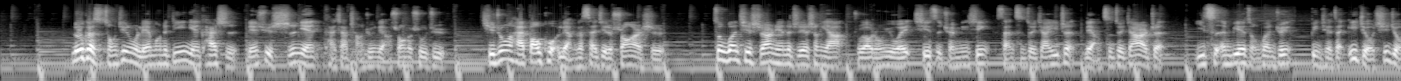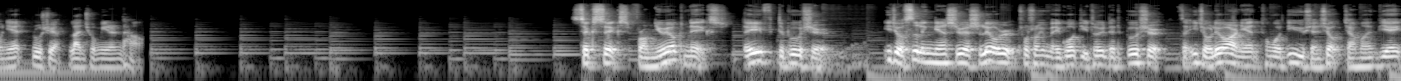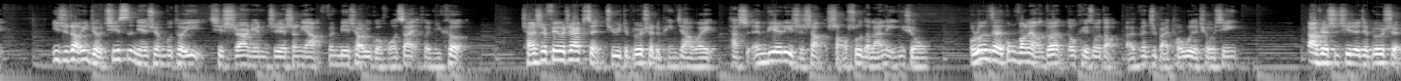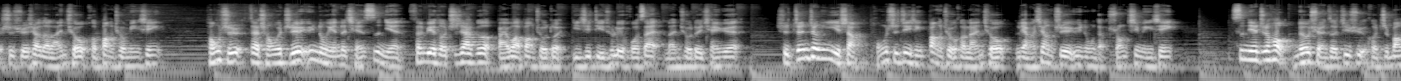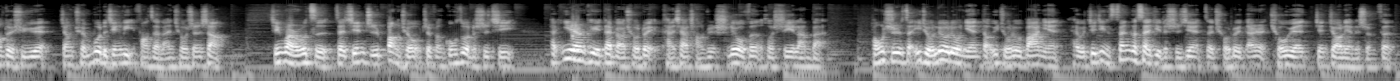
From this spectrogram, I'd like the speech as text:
Lucas 从进入联盟的第一年开始，连续十年砍下场均两双的数据，其中还包括两个赛季的双二十。纵观其十二年的职业生涯，主要荣誉为七次全明星、三次最佳一阵、两次最佳二阵、一次 NBA 总冠军，并且在一九七九年入选篮球名人堂。Six six from New York Knicks, Dave DeBusschere。一九四零年十月十六日出生于美国底特律的 DeBusschere，在一九六二年通过地域选秀加盟 NBA，一直到一九七四年宣布退役。其十二年的职业生涯分别效力过活塞和尼克。禅师 Phil Jackson 给予 d e b u s h e r 的评价为：他是 NBA 历史上少数的蓝领英雄，不论在攻防两端都可以做到百分之百投入的球星。大学时期的 d e b u s h e r 是学校的篮球和棒球明星，同时在成为职业运动员的前四年，分别和芝加哥白袜棒球队以及底特律活塞篮球队签约，是真正意义上同时进行棒球和篮球两项职业运动的双栖明星。四年之后，没有选择继续和职棒队续约，将全部的精力放在篮球身上。尽管如此，在兼职棒球这份工作的时期，他依然可以代表球队砍下场均十六分和十一篮板，同时在一九六六年到一九六八年还有接近三个赛季的时间在球队担任球员兼教练的身份。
